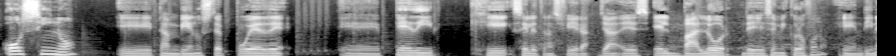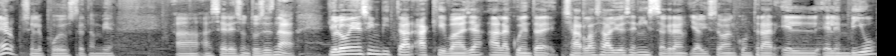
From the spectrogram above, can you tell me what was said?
O si no, eh, también usted puede eh, pedir que se le transfiera ya es el valor de ese micrófono en dinero. Se le puede usted también a hacer eso. Entonces, nada, yo lo voy a invitar a que vaya a la cuenta de Charlas iOS en Instagram y ahí usted va a encontrar el, el envío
